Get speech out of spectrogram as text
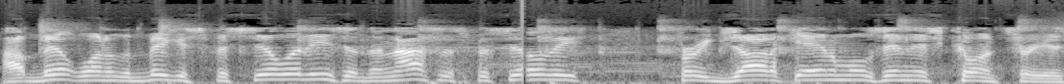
I built one of the biggest facilities and the nicest facilities for exotic animals in this country.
